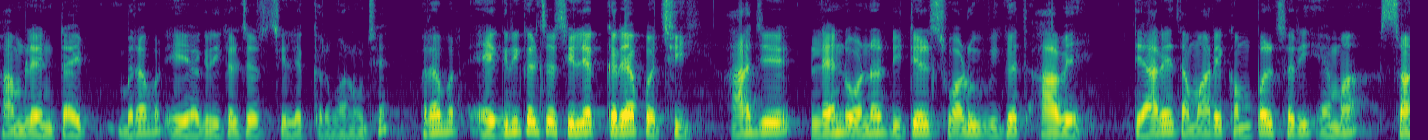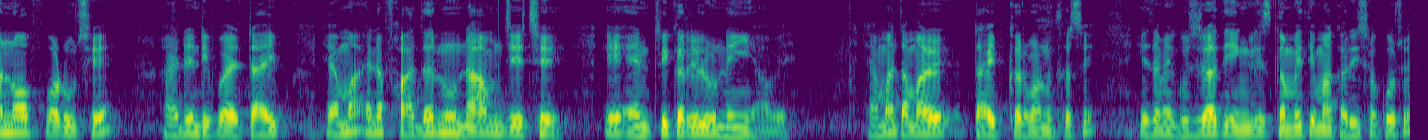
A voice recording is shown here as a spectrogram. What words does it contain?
ફાર્મ લેન્ડ ટાઈપ બરાબર? એ એગ્રીકલ્ચર સિલેક્ટ કરવાનું છે. બરાબર? એગ્રીકલ્ચર સિલેક્ટ કર્યા પછી, આ જે લેન્ડ ઓનર ડિટેલ્સવાળું વિગત આવે, ત્યારે તમારે કમ્પલસરી એમાં સન ઓફ વાળું છે આઈડેન્ટિફાય ટાઈપ એમાં એના ફાધરનું નામ જે છે, એ એન્ટ્રી કરેલું નહીં આવે. એમાં તમારે ટાઈપ કરવાનું થશે. એ તમે ગુજરાતી, ઇંગ્લિશ ગમે તેમાં કરી શકો છો.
